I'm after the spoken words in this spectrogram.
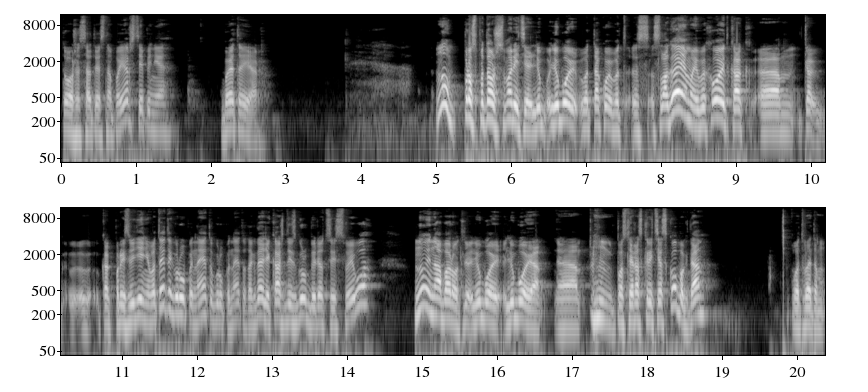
тоже, соответственно, по r в степени бета-r. Ну, просто потому что, смотрите, любой вот такой вот слагаемый выходит как, э, как, как произведение вот этой группы на эту группу, на эту и так далее. Каждый из групп берется из своего. Ну и наоборот, любой, любое э, после раскрытия скобок, да, вот в этом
